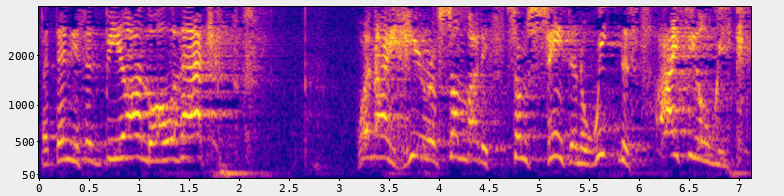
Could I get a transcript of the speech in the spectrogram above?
but then he says, beyond all of that, when I hear of somebody, some saint in a weakness, I feel weak.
